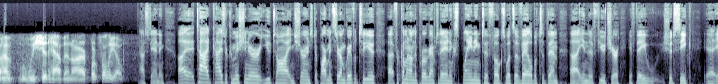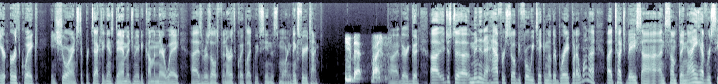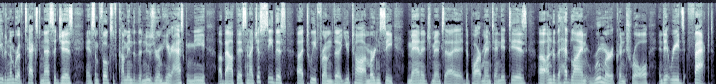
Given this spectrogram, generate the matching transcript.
uh, we should have in our portfolio. Outstanding. Uh, Todd Kiser, Commissioner, Utah Insurance Department. Sir, I'm grateful to you uh, for coming on the program today and explaining to folks what's available to them uh, in the future if they should seek uh, earthquake insurance to protect against damage maybe coming their way uh, as a result of an earthquake like we've seen this morning. Thanks for your time. You bet. Bye. All right, very good. Uh, just a minute and a half or so before we take another break, but I want to uh, touch base on, on, something. I have received a number of text messages, and some folks have come into the newsroom here asking me about this. And I just see this uh, tweet from the Utah Emergency Management uh, Department, and it is uh, under the headline Rumor Control, and it reads Fact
